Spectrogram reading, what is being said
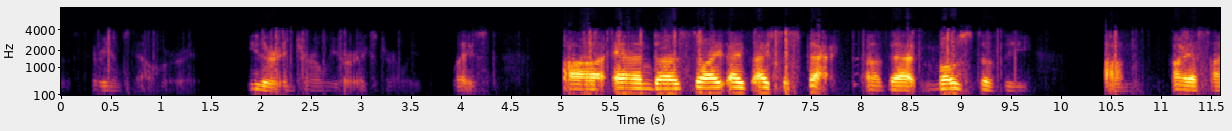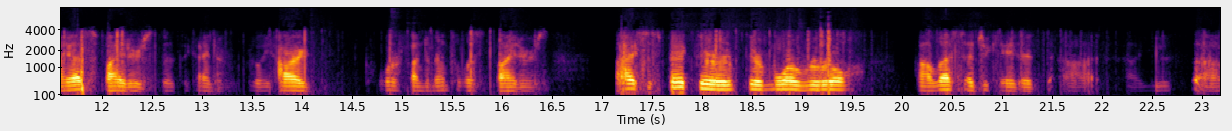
of Syrians now who are either internally or externally displaced. Uh, and uh, so I, I, I suspect uh, that most of the um, ISIS fighters, the, the kind of really hard core fundamentalist fighters, I suspect they're they're more rural, uh, less educated uh, uh, youth, uh,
